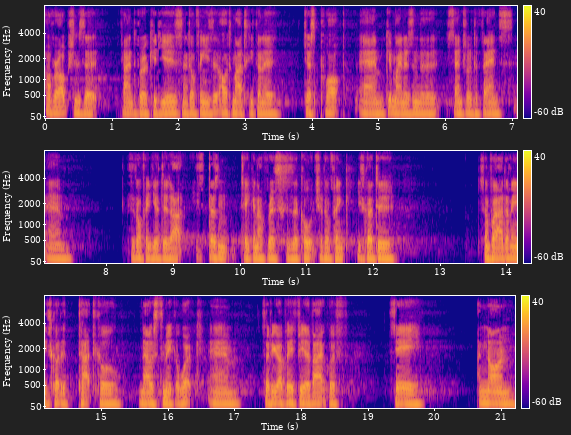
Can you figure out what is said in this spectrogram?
other options that Frank de Boer could use. I don't think he's automatically going to just plop um, Koopmeiners in the central defence. Um, I don't think he'll do that. He doesn't take enough risks as a coach. I don't think he's got to do something I don't think he's got the tactical nous to make it work. Um, so if you're going to play three at the back with, say, a non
